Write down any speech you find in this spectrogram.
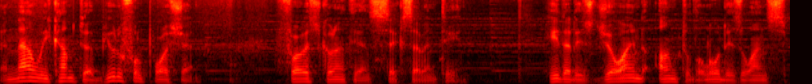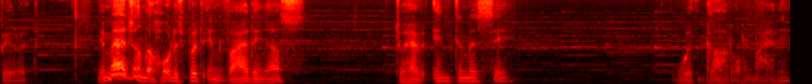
And now we come to a beautiful portion 1 Corinthians 6 17. He that is joined unto the Lord is one spirit. Imagine the Holy Spirit inviting us to have intimacy with God Almighty.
